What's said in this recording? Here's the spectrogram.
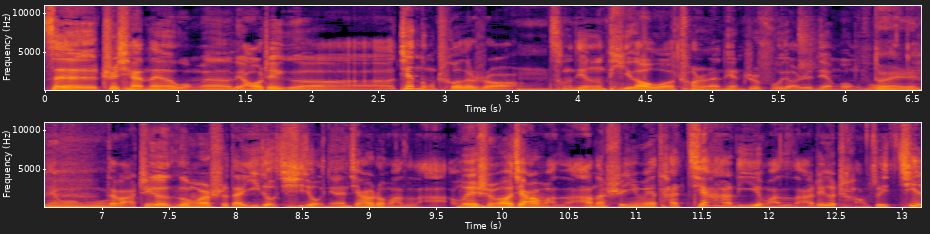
在之前呢，我们聊这个电动车的时候，嗯曾经提到过创世蓝天之父叫任建光夫，对任建光夫，对吧？这个哥们儿是在一九七九年加入的马自达。为什么要加入马自达呢？是因为他家离马自达这个厂最近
